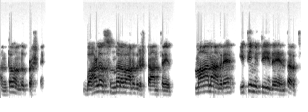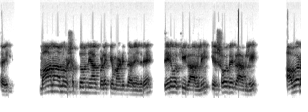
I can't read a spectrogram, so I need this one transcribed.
ಅಂತ ಒಂದು ಪ್ರಶ್ನೆ. ಬಹಳ ಸುಂದರವಾದ ದೃಷ್ಟಾಂತ ಇದು. ಮಾನ ಅಂದ್ರೆ ಇತಿಮಿತಿ ಇದೆ ಅಂತ ಅರ್ಥ ಇಲ್ಲಿ. ಮಾನ ಅನ್ನುವ ಶಬ್ದವನ್ನು ಯಾಕೆ ಬಳಕೆ ಮಾಡಿದ್ದಾರೆ ಅಂದ್ರೆ ದೇವಕಿಗಾಗ್ಲಿ ಯಶೋದೆಗಾಗ್ಲಿ ಅವರ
